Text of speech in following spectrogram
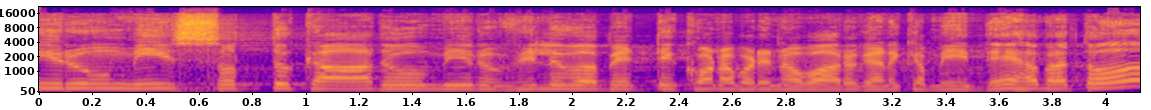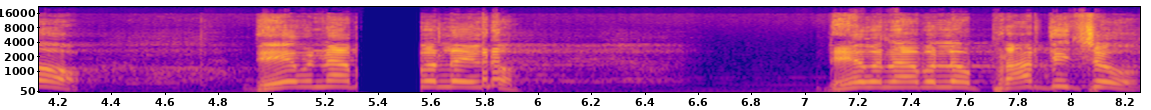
మీరు మీ సొత్తు కాదు మీరు విలువ పెట్టి కొనబడిన వారు కనుక మీ దేహములతో దేవుని నామములో ప్రార్థించు.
